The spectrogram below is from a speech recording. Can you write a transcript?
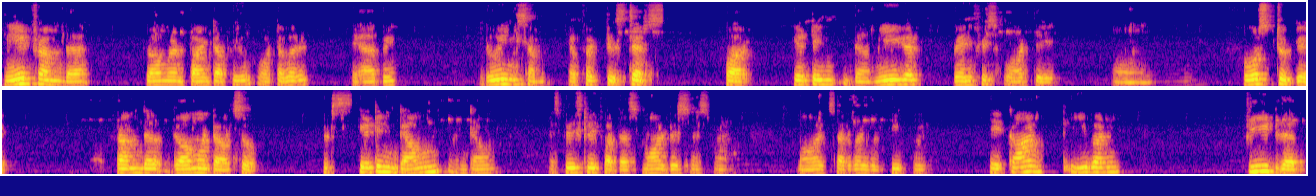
made from the government point of view, whatever they have been doing some effective steps for getting the meager benefits what they um, forced to get from the government also. It's getting down and down, especially for the small businessmen, small survival people. They can't even feed the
